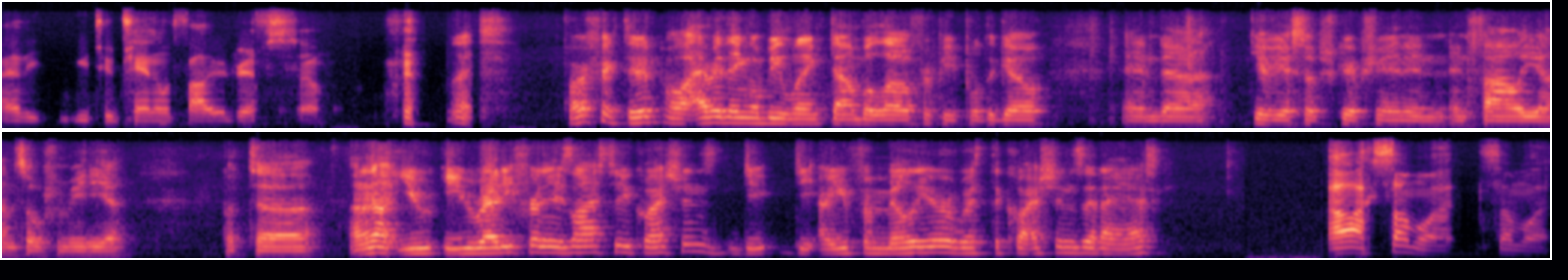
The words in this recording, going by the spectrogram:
I have a YouTube channel with follow your drifts. So nice, perfect, dude. Well, everything will be linked down below for people to go and uh, give you a subscription and, and follow you on social media. But uh, I don't know. You you ready for these last two questions? Do, do are you familiar with the questions that I ask? Uh, somewhat, somewhat.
